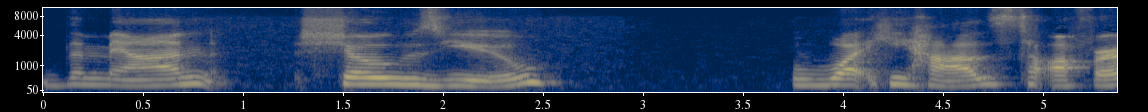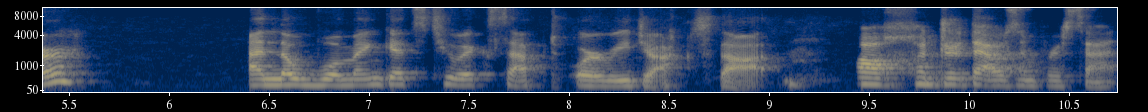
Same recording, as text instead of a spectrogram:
the man shows you what he has to offer and the woman gets to accept or reject that. A hundred thousand percent.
